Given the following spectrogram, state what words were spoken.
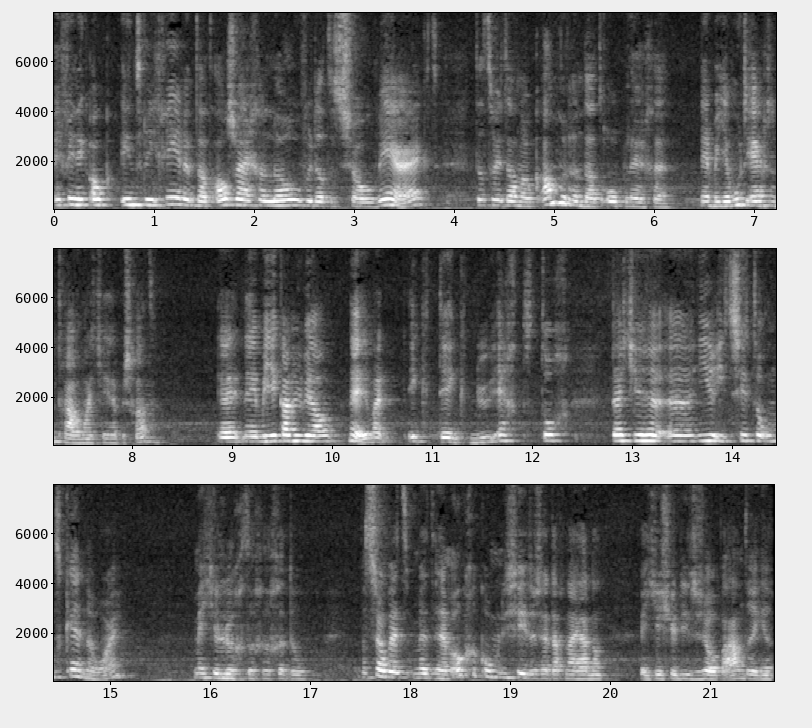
vind ik ook intrigerend dat als wij geloven dat het zo werkt, dat we dan ook anderen dat opleggen. Nee, maar je moet ergens een traumaatje hebben, schat. Eh, nee, maar je kan nu wel. Nee, maar ik denk nu echt toch dat je eh, hier iets zit te ontkennen hoor. Met je luchtige gedoe. Want zo werd met hem ook gecommuniceerd. Dus hij dacht, nou ja, dan weet je, als jullie er zo op aandringen.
